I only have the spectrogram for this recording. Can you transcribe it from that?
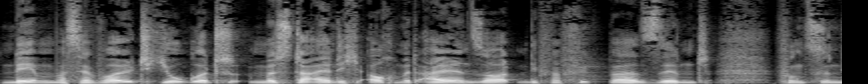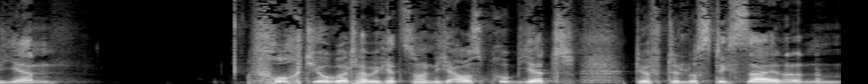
nehmen, was ihr wollt. Joghurt müsste eigentlich auch mit allen Sorten, die verfügbar sind, funktionieren. Fruchtjoghurt habe ich jetzt noch nicht ausprobiert. Dürfte lustig sein, eine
